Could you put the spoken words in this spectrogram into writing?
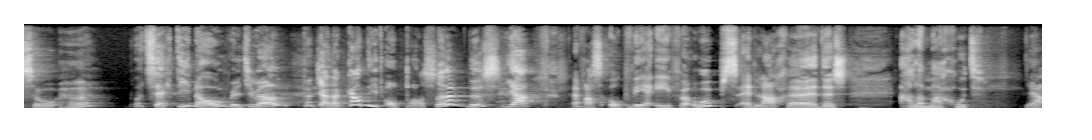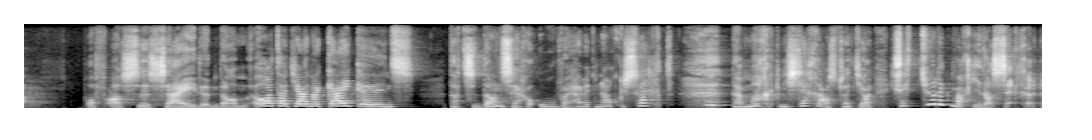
zo... Huh? Wat zegt die nou, weet je wel? Tatjana kan niet oppassen. Dus ja, er was ook weer even oeps en lachen. Dus allemaal goed. Ja. Of als ze zeiden dan... Oh, Tatjana, kijk eens. Dat ze dan zeggen... Oh, wat heb ik nou gezegd? Dat mag ik niet zeggen als Tatjana... Ik zeg, tuurlijk mag je dat zeggen.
